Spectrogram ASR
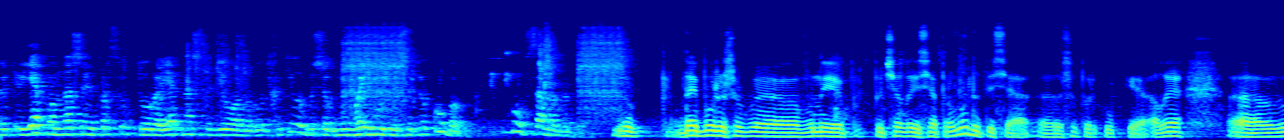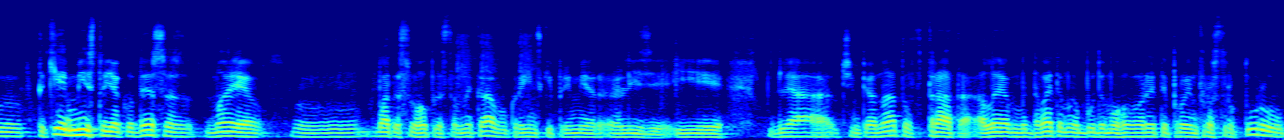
е, як вам наша інфраструктура, як наш стадіон? От хотіли б, щоб ну, майбутній суперкубок був саме в Одесі. Ну, дай Боже, щоб е, вони почалися проводитися е, суперкубки, але таке місто, як Одеса, має е, мати свого представника в українській прем'єр-лізі. І для чемпіонату втрата. Але ми, давайте ми будемо говорити про інфраструктуру,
